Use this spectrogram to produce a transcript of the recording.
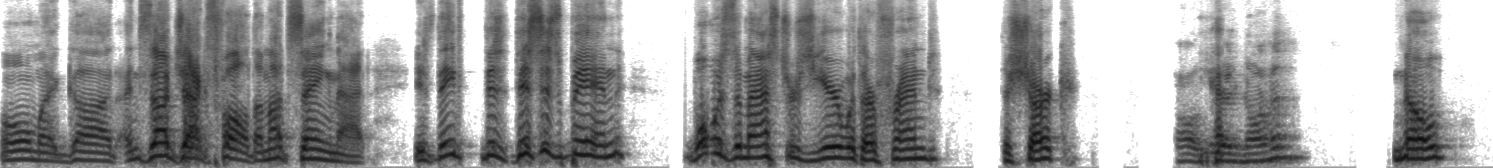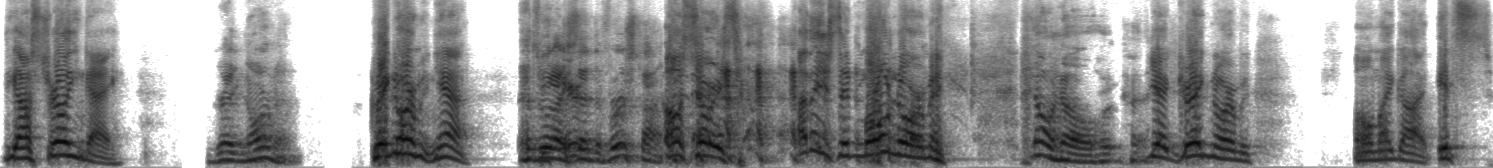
oh my God. And it's not Jack's fault. I'm not saying that. Is they've this this has been what was the Masters year with our friend, the shark? Oh, Greg Norman? No, the Australian guy. Greg Norman. Greg Norman, yeah. That's what I said the first time. Oh, sorry. I thought you said Moe Norman. No, no. yeah, Greg Norman. Oh my God. It's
